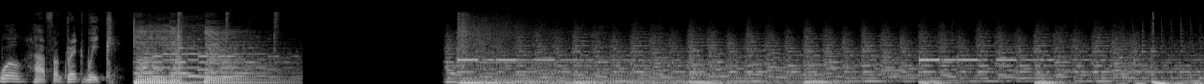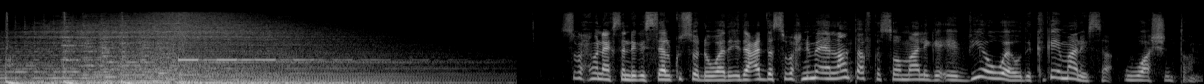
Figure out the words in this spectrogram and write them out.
will have a great week. subax wanaagsan dhegeystayaal ku soo dhowaada idaacadda subaxnimo ee laanta afka soomaaliga ee v o a oda kaga imaaneysa washington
